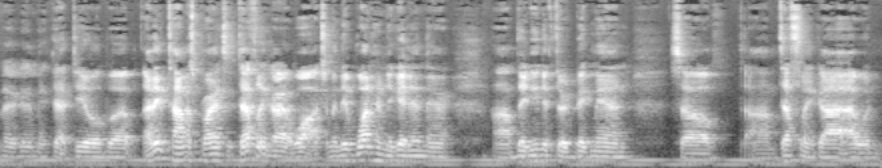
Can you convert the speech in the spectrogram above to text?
They're going to make that deal. But I think Thomas Bryant's definitely a guy to watch. I mean, they want him to get in there. Um, they need a third big man. So um, definitely a guy I would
